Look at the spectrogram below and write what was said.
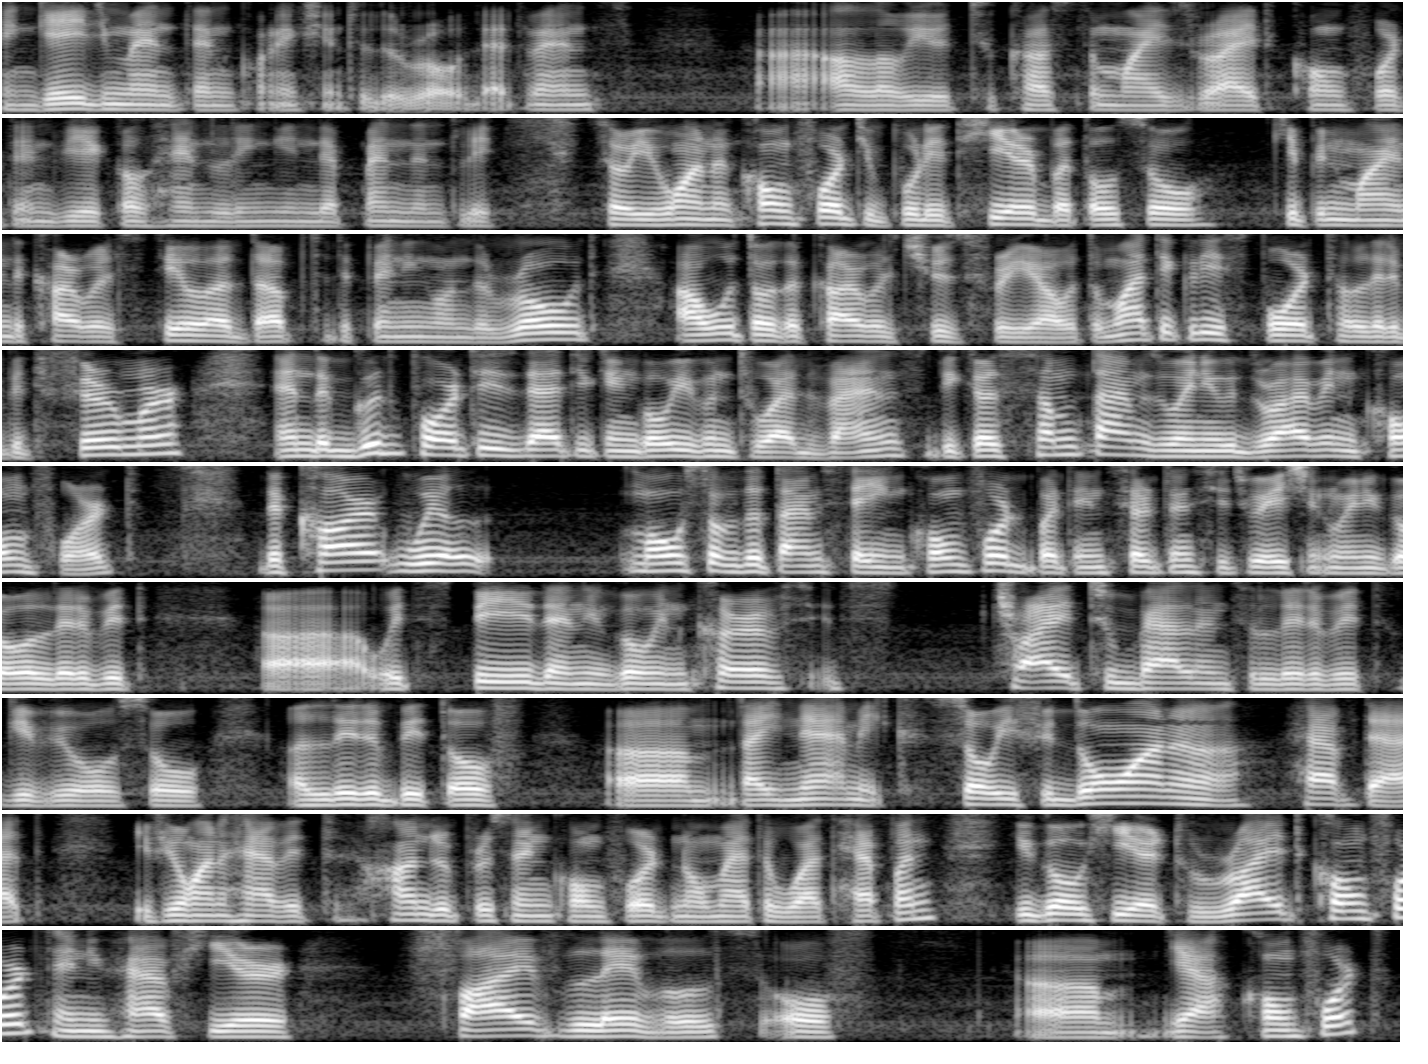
engagement and connection to the road. Advanced uh, allow you to customize ride comfort and vehicle handling independently. So you want a comfort, you put it here, but also keep in mind the car will still adapt depending on the road. Auto, the car will choose for you automatically. Sport, a little bit firmer. And the good part is that you can go even to advanced because sometimes when you drive in comfort, the car will most of the time stay in comfort, but in certain situation when you go a little bit uh, with speed and you go in curves, it's try to balance a little bit to give you also a little bit of um, dynamic. So if you don't want to have that, if you want to have it 100% comfort no matter what happened, you go here to ride comfort and you have here five levels of um, yeah comfort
